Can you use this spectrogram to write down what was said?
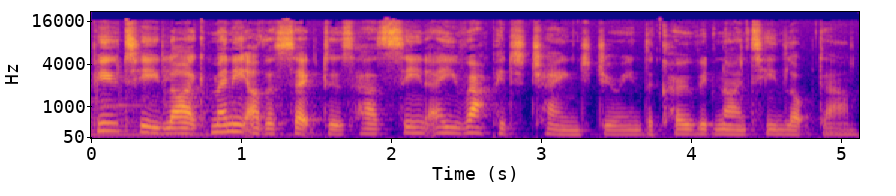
Beauty, like many other sectors, has seen a rapid change during the COVID 19 lockdown.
